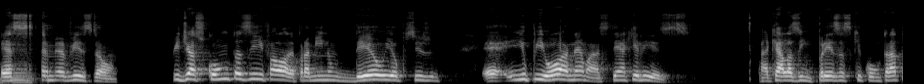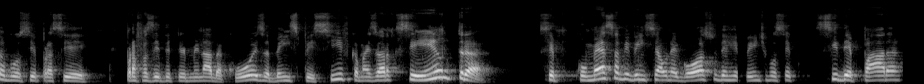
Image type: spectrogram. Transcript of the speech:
Essa é a minha visão. Pedir as contas e falar, olha, para mim não deu e eu preciso. É, e o pior, né, mas tem aqueles, aquelas empresas que contratam você para ser, para fazer determinada coisa bem específica, mas a hora que você entra, você começa a vivenciar o negócio, de repente você se depara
